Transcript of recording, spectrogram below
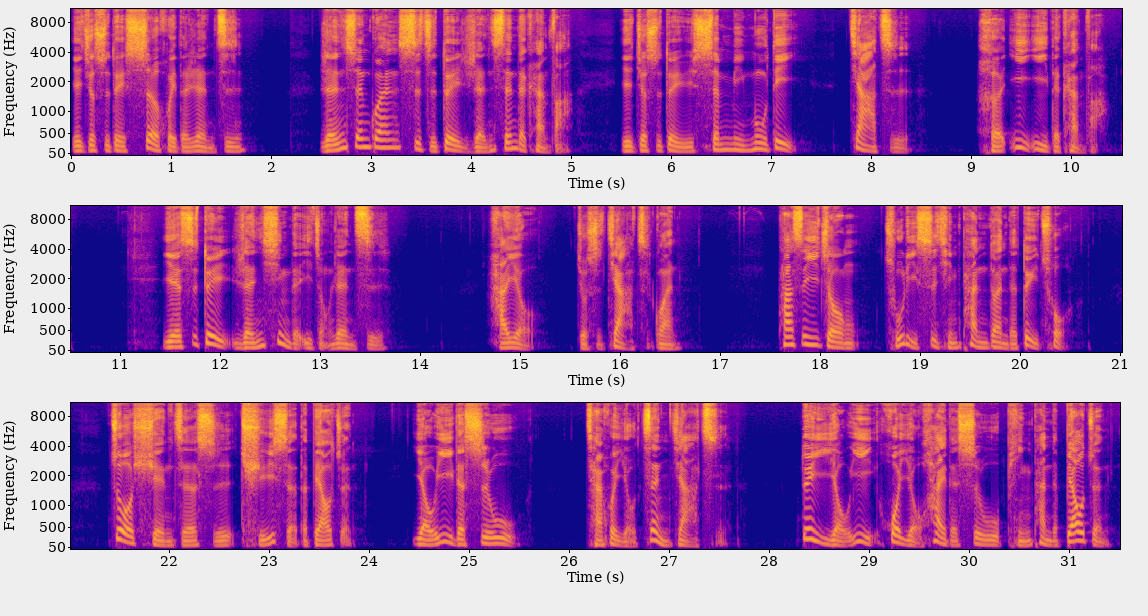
也就是对社会的认知；人生观是指对人生的看法，也就是对于生命目的、价值和意义的看法，也是对人性的一种认知。还有就是价值观，它是一种处理事情判断的对错、做选择时取舍的标准。有益的事物才会有正价值，对有益或有害的事物评判的标准，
